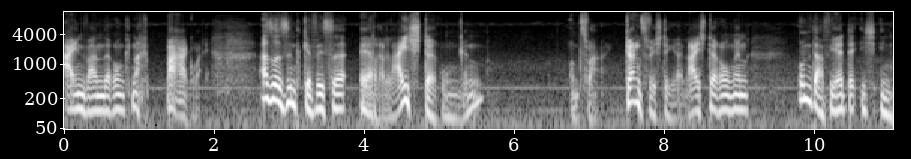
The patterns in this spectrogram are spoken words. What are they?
Einwanderung nach Paraguay. Also es sind gewisse Erleichterungen, und zwar ganz wichtige Erleichterungen, und da werde ich in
